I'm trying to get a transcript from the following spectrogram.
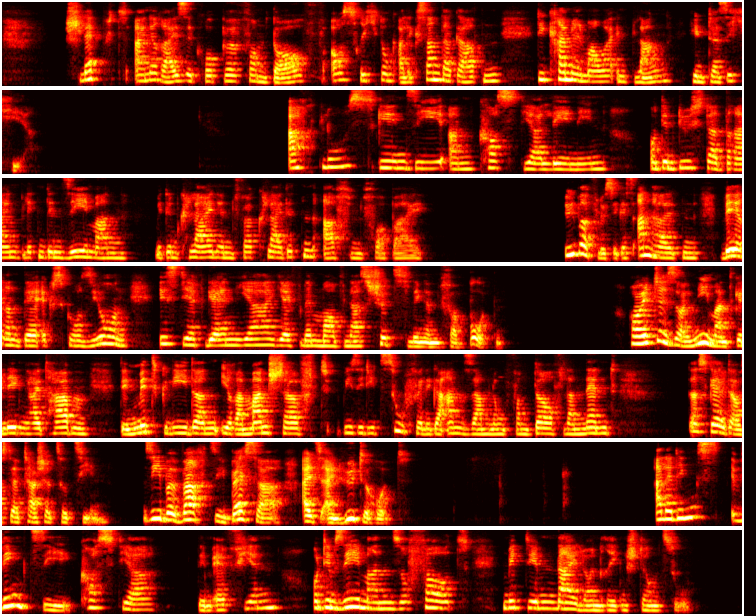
schleppt eine Reisegruppe vom Dorf aus Richtung Alexandergarten die Kremlmauer entlang hinter sich her. Achtlos gehen sie an Kostja Lenin und dem düster dreinblickenden Seemann mit dem kleinen verkleideten Affen vorbei. Überflüssiges Anhalten während der Exkursion ist Jewgenia Jewlemownas Schützlingen verboten. Heute soll niemand Gelegenheit haben, den Mitgliedern ihrer Mannschaft, wie sie die zufällige Ansammlung von Dörflern nennt, das Geld aus der Tasche zu ziehen. Sie bewacht sie besser als ein Hütehund. Allerdings winkt sie Kostja, dem Äffchen und dem Seemann sofort mit dem Nylonregensturm zu.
